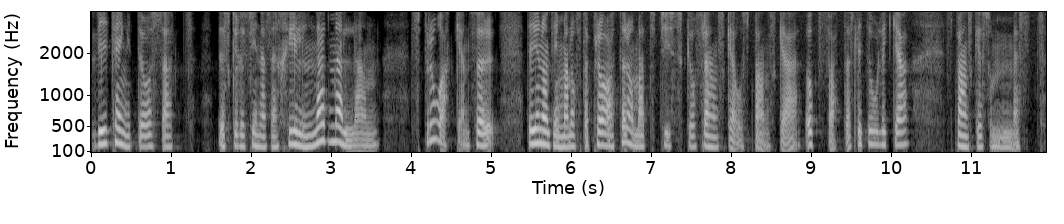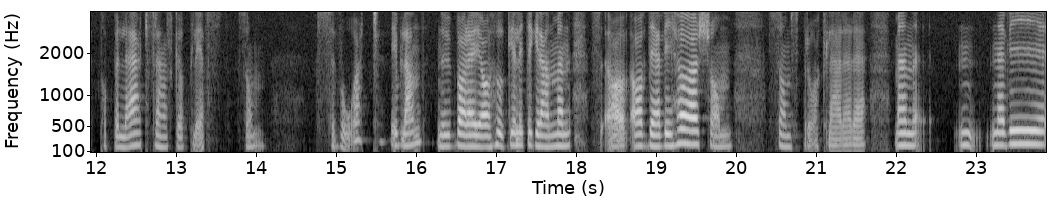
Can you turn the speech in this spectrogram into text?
vi tänkte oss att det skulle finnas en skillnad mellan språken. För det är ju någonting man ofta pratar om att tyska och franska och spanska uppfattas lite olika. Spanska är som mest populärt, franska upplevs som svårt ibland. Nu bara jag hugger lite grann, men av, av det vi hör som, som språklärare. Men när vi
